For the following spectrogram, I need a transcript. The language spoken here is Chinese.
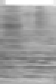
说。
